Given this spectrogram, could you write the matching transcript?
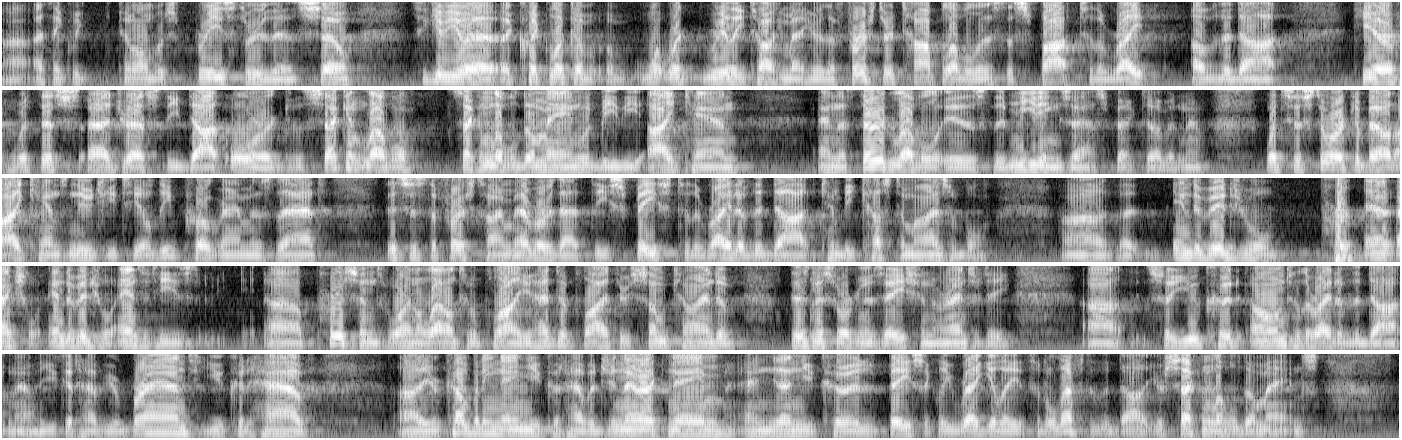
Uh, I think we can almost breeze through this. So to give you a, a quick look of, of what we're really talking about here, the first or top level is the spot to the right of the dot. Here with this address, the .org. The second level, second level domain would be the ICANN, and the third level is the meetings aspect of it. Now, what's historic about ICANN's new GTLD program is that this is the first time ever that the space to the right of the dot can be customizable. Uh, individual, per, actual individual entities, uh, persons weren't allowed to apply. You had to apply through some kind of business organization or entity. Uh, so you could own to the right of the dot now. You could have your brand, you could have uh, your company name, you could have a generic name, and then you could basically regulate to the left of the dot, your second level domains.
